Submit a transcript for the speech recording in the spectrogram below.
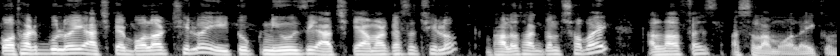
কথাগুলোই আজকের বলার ছিল। এইটুক নিউজই আজকে আমার কাছে ছিল। ভালো থাকবেন সবাই। আল্লাহ হাফেজ। আসসালামু আলাইকুম।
